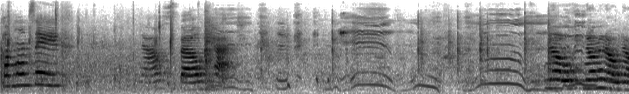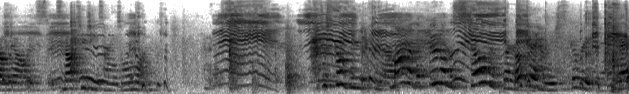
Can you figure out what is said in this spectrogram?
Come home safe. Now spell cat. No, no, no, no, no, no. It's it's not two T's, honey. It's only one. Just go read it for now. Mama, the food on the stove is burning. Okay, honey. Just go read it now, okay?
